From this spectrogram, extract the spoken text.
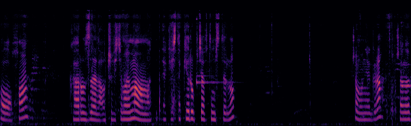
Oho. Karuzela. Oczywiście moja mama ma jakieś takie róbcia w tym stylu. Czemu nie gra? Trzeba, na...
